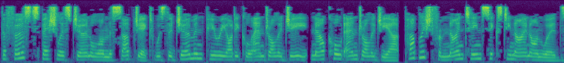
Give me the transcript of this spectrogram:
The first specialist journal on the subject was the German periodical Andrologie, now called Andrologia, published from 1969 onwards.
